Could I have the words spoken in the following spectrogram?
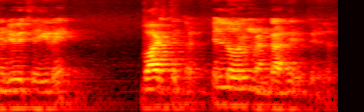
நிறைவு செய்கிறேன். வாழ்த்துக்கள். எல்லோரும் நன்றாக இருப்பீர்கள்.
